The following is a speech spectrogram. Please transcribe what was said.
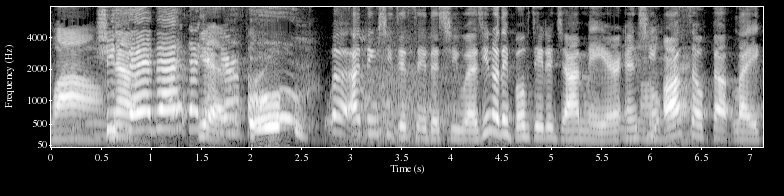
Wow. She Now- said that? That get Yeah. Verified. Ooh. Well, I think she did say that she was. You know, they both dated John Mayer, and she Okay. also felt like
